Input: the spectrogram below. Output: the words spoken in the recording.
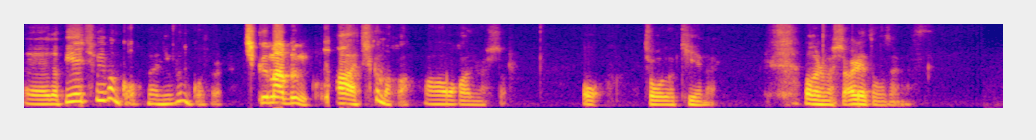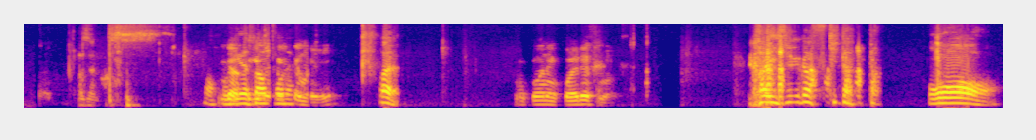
えーと、PHP 文庫？何文庫？それ。ちくま文庫。ああ、ちくまか。ああ、わかりました。お、ちょうど消えない。わかりました。ありがとうございます。ありがとうございます。あ、堀江さんもねもいい？はい。僕はね、これですね。怪獣が好きだった。おお。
